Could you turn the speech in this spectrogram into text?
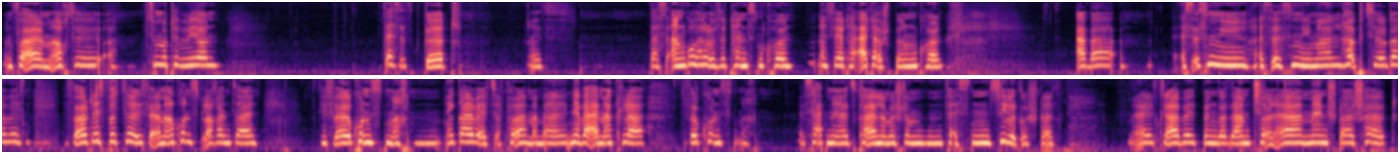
Und vor allem auch zu, äh, zu motivieren. Das ist gut. Das, dass Angehörige tanzen können, dass wir Theater spielen können. Aber es ist nie, es ist nie mein Hauptziel gewesen. Ich wollte, ich wusste, ich will einmal Künstlerin sein. Ich will Kunst machen. Egal welche Form, aber mir war einmal klar, ich will Kunst machen. Ich habe mir jetzt keine bestimmten festen Ziele gesteckt. Ich glaube, ich bin gesamt schon ein Mensch, der schaut,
